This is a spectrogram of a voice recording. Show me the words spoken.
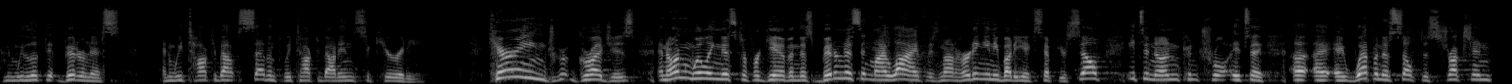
And then we looked at bitterness, and we talked about seventh, we talked about insecurity. Carrying grudges, an unwillingness to forgive, and this bitterness in my life is not hurting anybody except yourself. It's an uncontrolled, it's a, a, a weapon of self destruction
